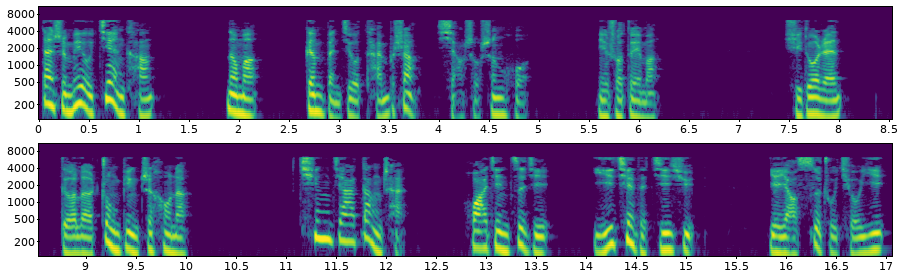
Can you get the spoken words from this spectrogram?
但是没有健康，那么。根本就谈不上享受生活，您说对吗？许多人得了重病之后呢，倾家荡产，花尽自己一切的积蓄，也要四处求医，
